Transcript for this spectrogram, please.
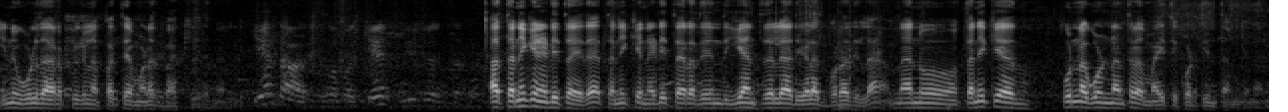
ಇನ್ನು ಉಳಿದ ಆರೋಪಿಗಳನ್ನ ಪತ್ತೆ ಮಾಡೋದು ಬಾಕಿ ಇದೆ ನನಗೆ. ಆ, ತನಿಖೆ ನಡೀತಾ ಇದೆ. ತನಿಖೆ ನಡೀತಾ ಇರೋದ್ರಿಂದ ಈ ಹಂತದಲ್ಲಿ ಅದು ಹೇಳಕ್ಕೆ ಬರೋದಿಲ್ಲ. ನಾನು ತನಿಖೆ ಪೂರ್ಣಗೊಂಡ ನಂತರ ಮಾಹಿತಿ ಕೊಡ್ತೀನಿ ತಮಗೆ ನಾನು.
